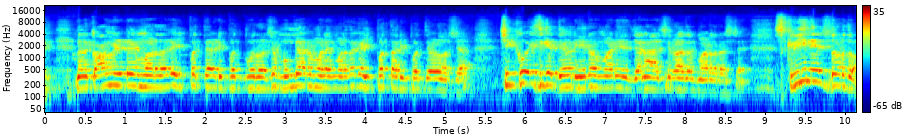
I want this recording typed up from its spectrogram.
ನಾನು ಕಾಮಿಡಿ ಟೈಮ್ ಮಾಡಿದಾಗ ಇಪ್ಪತ್ತೆರಡು ಇಪ್ಪತ್ತ್ಮೂರು ವರ್ಷ ಮುಂಗಾರು ಮಳೆ ಮಾಡಿದಾಗ ಇಪ್ಪತ್ತಾರು ಇಪ್ಪತ್ತೇಳು ವರ್ಷ. ಚಿಕ್ಕ ವಯಸ್ಸಿಗೆ ದೇವ್ರು ಹೀರೋ ಮಾಡಿ ಜನ ಆಶೀರ್ವಾದ ಮಾಡಿದ್ರು ಅಷ್ಟೇ. ಏಜ್ ದೊಡ್ಡದು.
